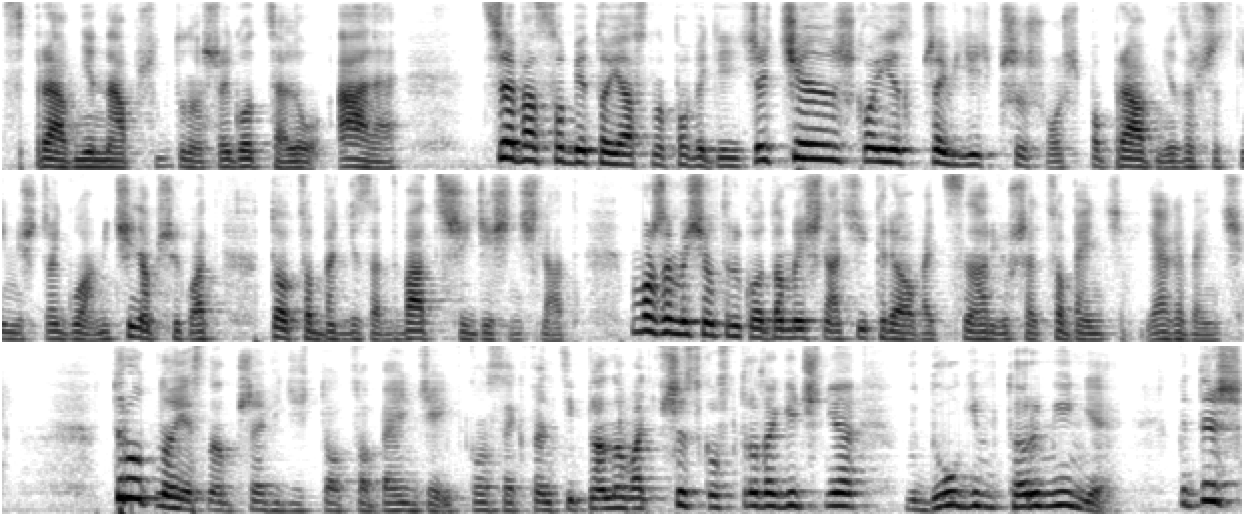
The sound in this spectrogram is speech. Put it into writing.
sprawnie naprzód do naszego celu, ale trzeba sobie to jasno powiedzieć, że ciężko jest przewidzieć przyszłość poprawnie ze wszystkimi szczegółami, czy na przykład to, co będzie za 2, 3, 10 lat. Możemy się tylko domyślać i kreować scenariusze, co będzie, jak będzie. Trudno jest nam przewidzieć to, co będzie i w konsekwencji planować wszystko strategicznie w długim terminie, gdyż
